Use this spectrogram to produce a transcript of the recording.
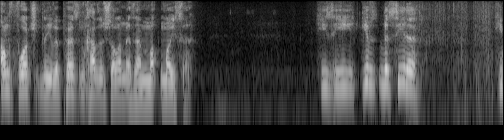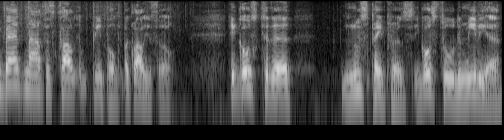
unfortunately, the person Chaz Shalom is a moisa. He's, he gives Mesira. He badmouths people, Yisrael. He goes to the newspapers, he goes to the media,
